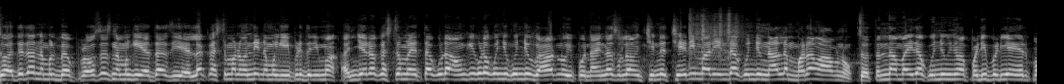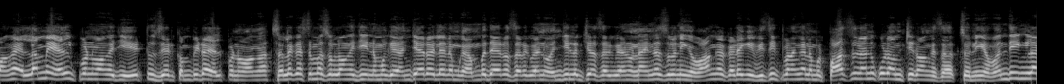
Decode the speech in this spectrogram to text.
சோ அதுதான் நம்ம ப்ராசஸ் நமக்கு எதாவது எல்லா கஸ்டமர் வந்து நமக்கு எப்படி தெரியுமா அஞ்சாயிரம் கஸ்டமர் எடுத்தா கூட அவங்க கூட கொஞ்சம் கொஞ்சம் வரணும். இப்போ நான் என்ன சொல்லுவேன் சின்ன செடி மாதிரி இருந்தா கொஞ்சம் நல்ல மரம் ஆகணும். சோ தந்த மாதிரி தான் கொஞ்சம் கொஞ்சமா படிப்படியா இருப்பாங்க எல்லாமே ஹெல்ப் பண்ணுவாங்க ஜி. ஏ டு ஜெட் கம்ப்ளீட்டா ஹெல்ப் பண்ணுவாங்க. சில கஸ்டமர் சொல்லுவாங்க ஜி நமக்கு அஞ்சாயிரம் இல்ல நமக்கு ஐம்பதாயிரம் சரக்கு வேணும் அஞ்சு லட்சம் சரக்கு வேணும் நான் என்ன சொல்ல நீங்க வாங்க கடைக்கு விசிட் பண்ணுங்க நம்ம பார்சல் வேணும் கூட அனுப்பிச்சிடுவாங்க சார் சோ நீங்க வந்தீங்களா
